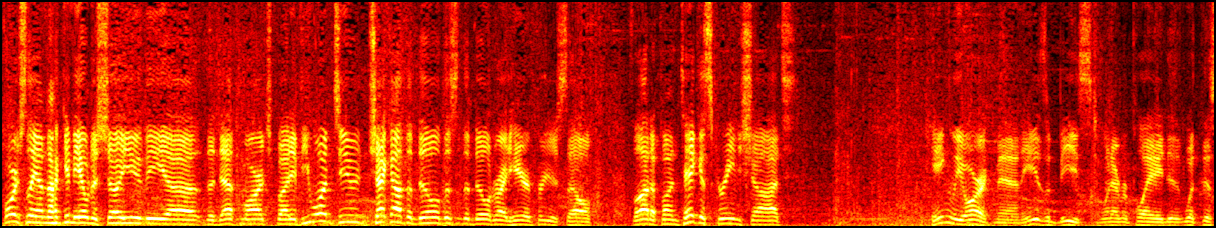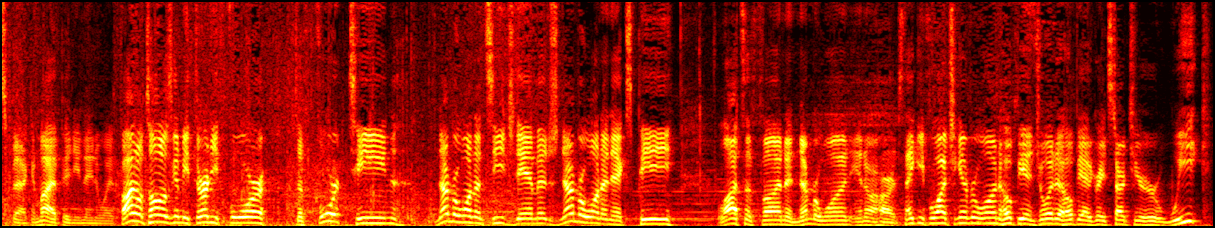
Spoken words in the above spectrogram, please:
fortunately, I'm not going to be able to show you the uh, the Death March, but if you want to, check out the build. This is the build right here for yourself. It's a lot of fun. Take a screenshot. King Leoric, man, he is a beast whenever played with this spec, in my opinion, anyway. Final total is going to be 34 to 14. Number one on siege damage, number one on XP. Lots of fun, and number one in our hearts. Thank you for watching, everyone. Hope you enjoyed it. Hope you had a great start to your week.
